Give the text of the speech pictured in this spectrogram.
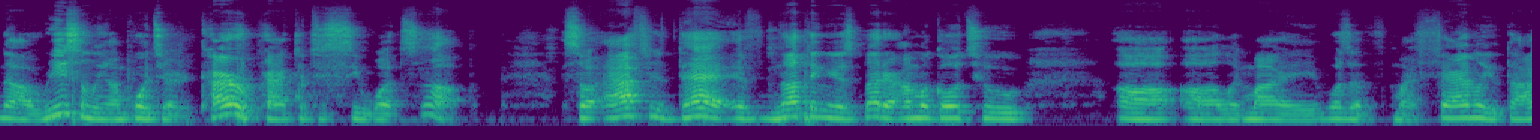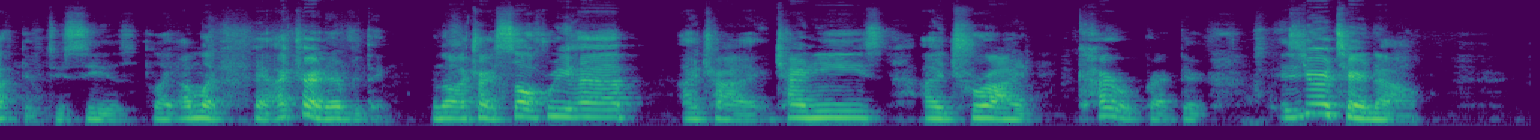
now recently I'm going to a chiropractor to see what's up. So after that, if nothing is better, I'm gonna go to uh uh like my was it my family doctor to see this. Like I'm like, hey, I tried everything. You know, I tried self rehab, I tried Chinese, I tried chiropractor. It's your turn now.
